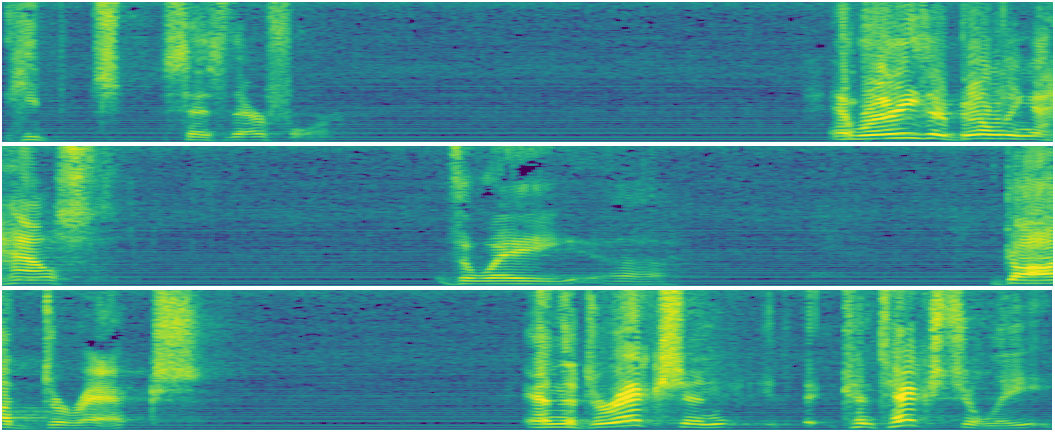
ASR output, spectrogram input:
he says, therefore. And we're either building a house the way. Uh, God directs. And the direction, contextually,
